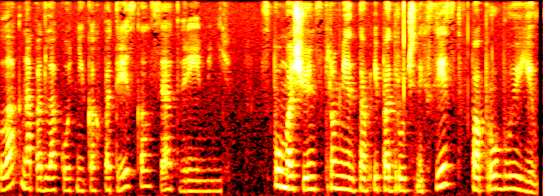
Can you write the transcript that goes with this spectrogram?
Лак на подлокотниках потрескался от времени. С помощью инструментов и подручных средств попробую его.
